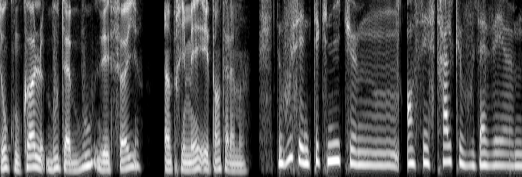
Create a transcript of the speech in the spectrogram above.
Donc on colle bout à bout des feuilles imprimées et peintes à la main. Donc vous, c'est une technique euh, ancestrale que vous avez euh,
